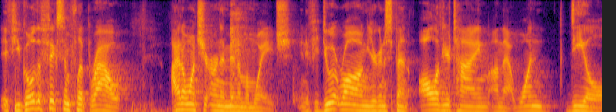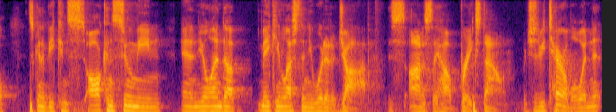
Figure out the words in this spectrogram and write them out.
if you go the fix and flip route, I don't want you to earn a minimum wage. And if you do it wrong, you're going to spend all of your time on that one deal. It's going to be cons- all consuming and you'll end up making less than you would at a job. Is honestly how it breaks down, which would be terrible, wouldn't it?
